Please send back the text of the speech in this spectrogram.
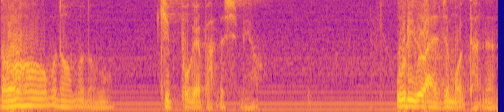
너무너무너무 기쁘게 받으시며 우리도 알지 못하는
